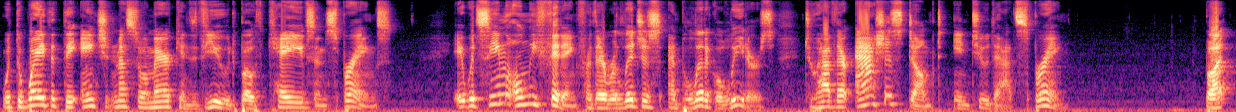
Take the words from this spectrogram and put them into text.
With the way that the ancient Mesoamericans viewed both caves and springs, it would seem only fitting for their religious and political leaders to have their ashes dumped into that spring. But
